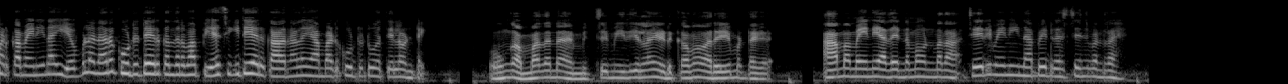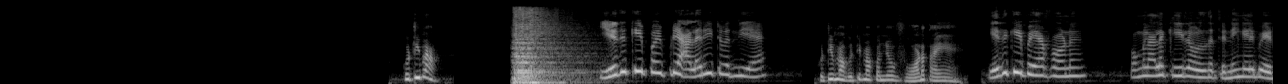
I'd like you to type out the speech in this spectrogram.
மாட்டா மைனி நான் எவ்வளவு நேரம் கூட்டிட்டே இருக்கேன் தெரியுமா? பேசிக்கிட்டே இருக்கா. அதனால என் பாட்டு கூட்டிட்டு ஒத்தையில வந்துட்டேன் உங்க அம்மா தானே? மிச்ச மீதி எல்லாம் எடுக்காம வரவே மாட்டாங்க. ஆமா மைனி அது என்னமோ உண்மைதான். சரி மைனி நான் போய் ட்ரெஸ் சேஞ்ச் பண்றேன். குட்டிமா. எதுக்கு இப்ப இப்படி அலறிட்டு வந்தியே? குட்டிமா குட்டிமா கொஞ்சம் ஃபோனை தாயேன் எதுக்கு இப்ப என் போனு உங்களால கீழே விழுந்துட்டு நீங்களே போய்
